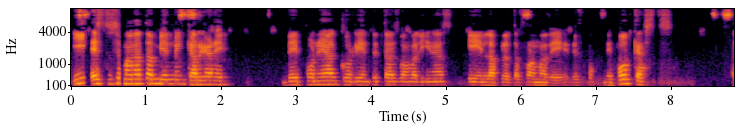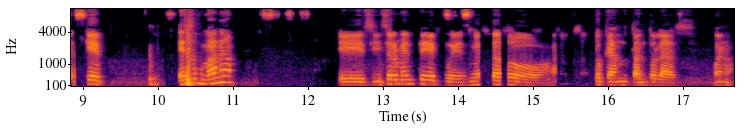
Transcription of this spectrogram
Y esta semana también me encargaré de poner al corriente tras bambalinas en la plataforma de, de, de podcasts. Así que esta semana, eh, sinceramente, pues no he estado tocando tanto las, bueno,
